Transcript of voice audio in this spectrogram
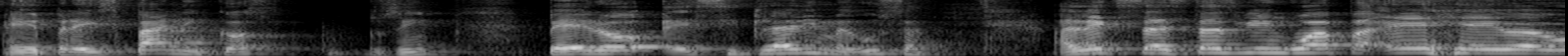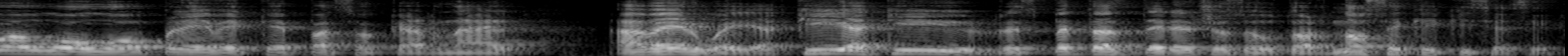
eh, prehispánicos, pues sí. Pero eh, Citlali me gusta. Alexa, estás bien guapa. Eh, wow, wow, wow, plebe, ¿qué pasó, carnal? A ver, güey, aquí, aquí respetas derechos de autor. No sé qué quise decir.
